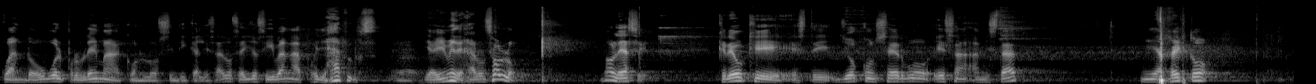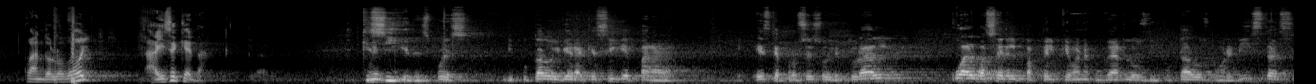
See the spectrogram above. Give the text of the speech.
cuando hubo el problema con los sindicalizados, ellos iban a apoyarlos y a mí me dejaron solo. No le hace. Creo que este, yo conservo esa amistad, mi afecto, cuando lo doy, ahí se queda. ¿Qué sigue después, diputado Helguera? ¿Qué sigue para este proceso electoral? ¿Cuál va a ser el papel que van a jugar los diputados morenistas?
